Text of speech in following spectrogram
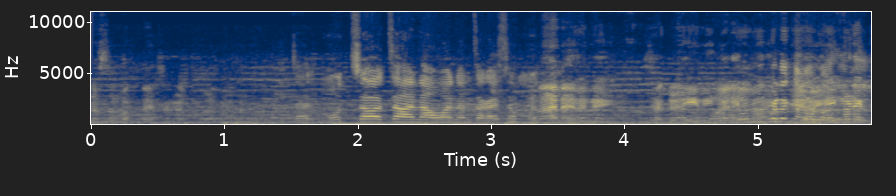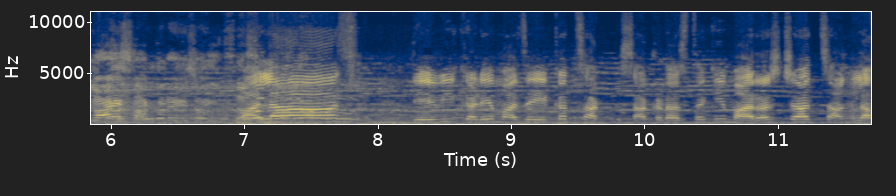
कसं बघताय सगळ्यात महोत्सवाचा आणि आव्हानांचा काय संबंध? नाही नाही नाही, आहे? मला देवीकडे माझं एकच साक साकडं असतं की महाराष्ट्रात चांगला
